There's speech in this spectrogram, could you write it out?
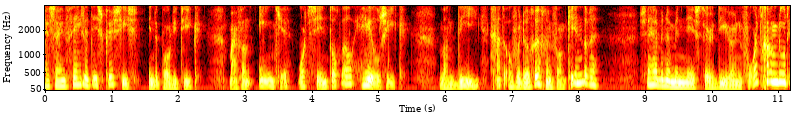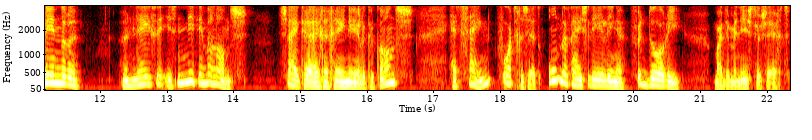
Er zijn vele discussies in de politiek, maar van eentje wordt Sint toch wel heel ziek. Want die gaat over de ruggen van kinderen. Ze hebben een minister die hun voortgang doet hinderen. Hun leven is niet in balans. Zij krijgen geen eerlijke kans. Het zijn voortgezet onderwijsleerlingen, verdorie. Maar de minister zegt:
